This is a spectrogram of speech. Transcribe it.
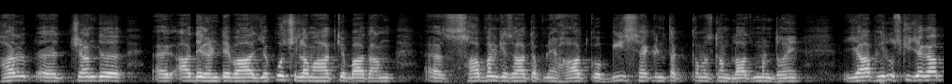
हर चंद आधे घंटे बाद या कुछ लम्हात के बाद हम साबन के साथ अपने हाथ को 20 सेकंड तक कम से कम लाजमन धोएँ या फिर उसकी जगह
